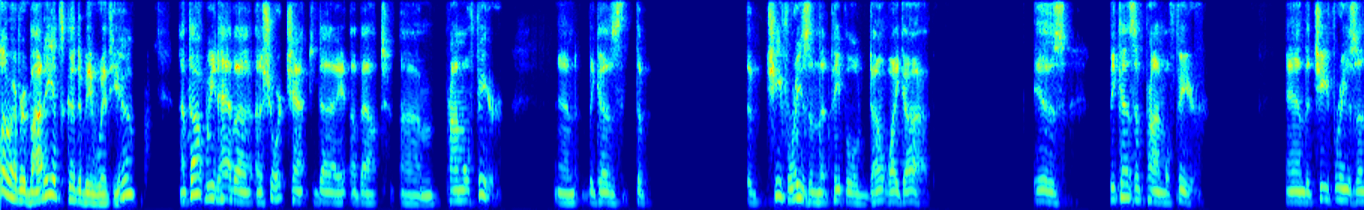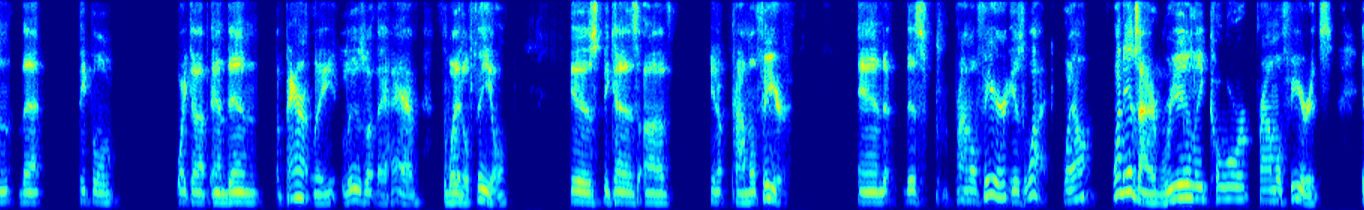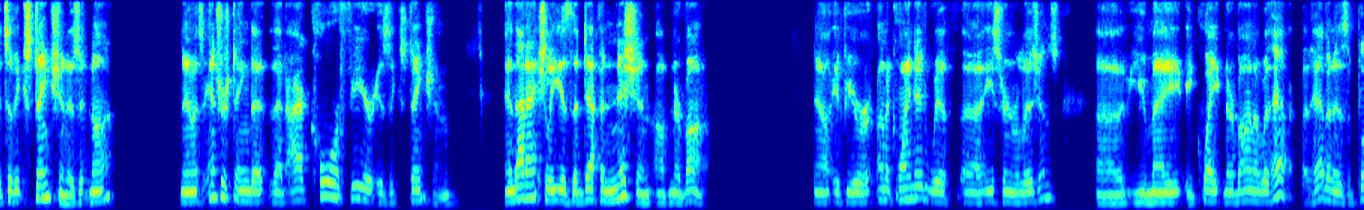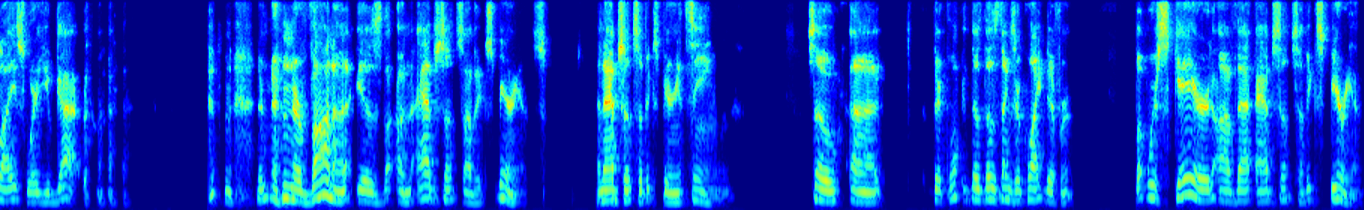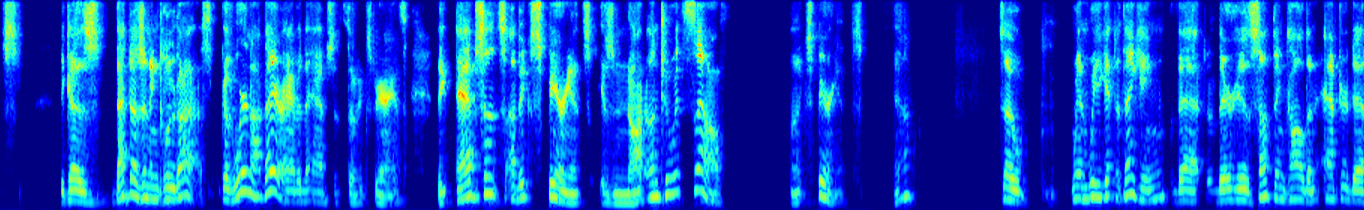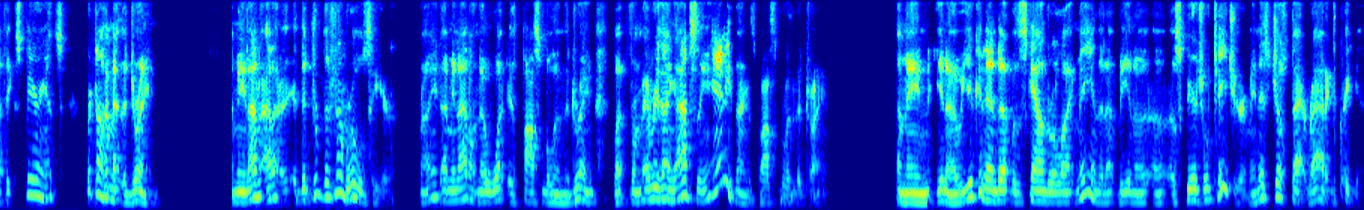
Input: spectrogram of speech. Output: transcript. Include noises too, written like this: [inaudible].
Hello, everybody. It's good to be with you. I thought we'd have a, a short chat today about um, primal fear. And because the, the chief reason that people don't wake up is because of primal fear. And the chief reason that people wake up and then apparently lose what they have, the way it'll feel, is because of you know primal fear. And this primal fear is what? Well, what is our really core primal fear? It's it's of extinction, is it not? Now it's interesting that that our core fear is extinction, and that actually is the definition of nirvana. Now, if you're unacquainted with uh, Eastern religions, uh, you may equate nirvana with heaven, but heaven is a place where you got. [laughs] nirvana is the, an absence of experience, an absence of experiencing. So uh, those things are quite different, but we're scared of that absence of experience because that doesn't include us because we're not there having the absence of experience. The absence of experience is not unto itself an experience. Yeah. So when we get to thinking that there is something called an after death experience, we're talking about the dream. I mean, I, I, the, there's no rules here, right? I mean, I don't know what is possible in the dream, but from everything I've seen, anything is possible in the dream. I mean, you know, you could end up with a scoundrel like me, ended up being a, a, a spiritual teacher. I mean, it's just that radically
